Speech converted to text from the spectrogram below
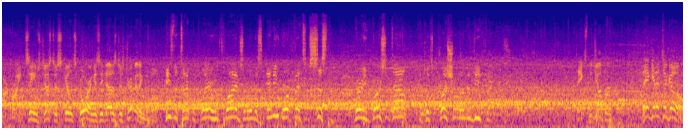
Cartwright seems just as skilled scoring as he does distributing the ball. He's the type of player who thrives in almost any offensive system. Very versatile and puts pressure on the defense. Takes the jumper. They get it to go.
